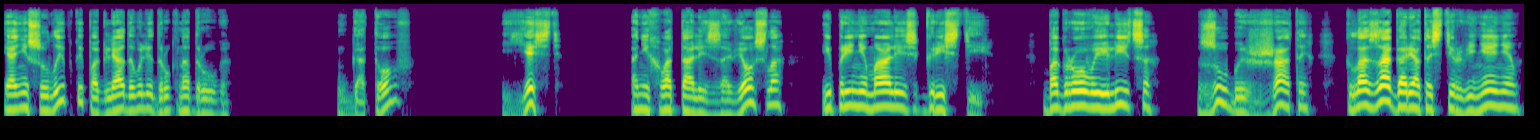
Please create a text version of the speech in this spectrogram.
и они с улыбкой поглядывали друг на друга. «Готов?» «Есть!» Они хватались за весла и принимались грести багровые лица, зубы сжаты, глаза горят остервенением.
